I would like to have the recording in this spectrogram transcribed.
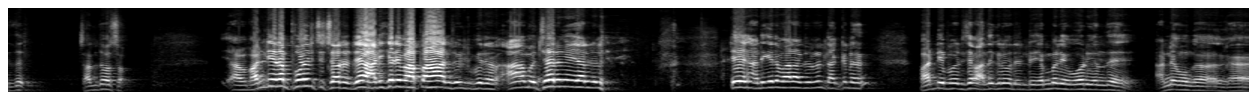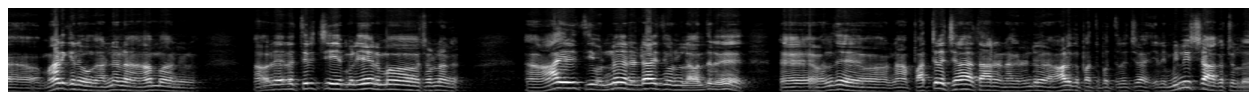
இது சந்தோஷம். வண்டியெல்லாம் போயிடுச்சு சார். டே அடிக்கடி வாப்பான்னு சொல்லிட்டு போயிடுவார் ஆமாம் சரிங்க ஐயான்னு சொல்லி. டே அடிக்கடி வாடான்னு சொல்லி டக்குன்னு வண்டி போயிடுச்சு அதுக்குன்னு ஒரு ரெண்டு எம்எல்ஏ ஓடி வந்து அண்ணன் உங்கள் மாணிக்கணும் உங்கள் அண்ணன்? ஆமாம் அவர் என்ன திருச்சி எம்எல்ஏ என்னமோ சொன்னாங்க. ஆயிரத்தி ஒன்று ரெண்டாயிரத்தி ஒன்றில் வந்து வந்து நான் பத்து லட்ச ரூபா தாரேன். நாங்கள் ரெண்டு பேரும் ஆளுக்கு பத்து பத்து லட்ச ரூபா. என்னை மினிஸ்டர் ஆக சொல்லு.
